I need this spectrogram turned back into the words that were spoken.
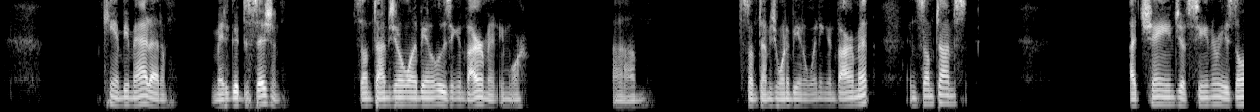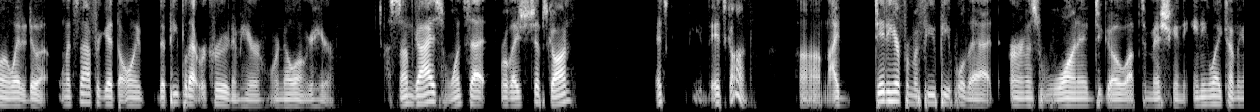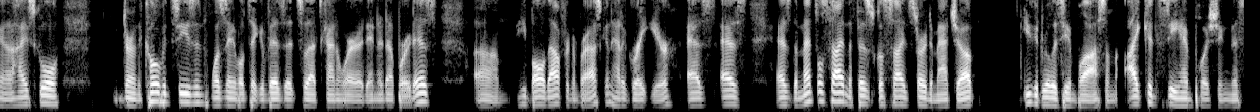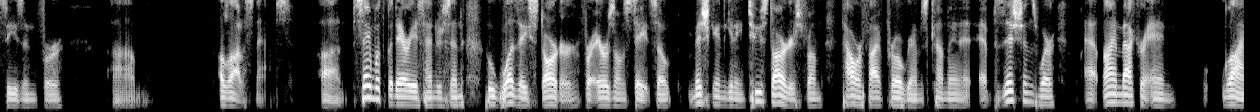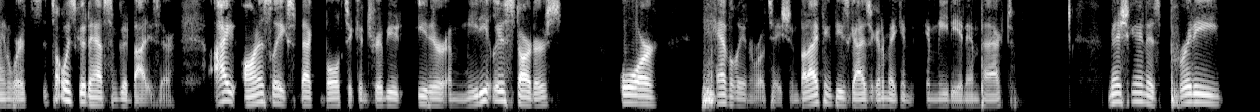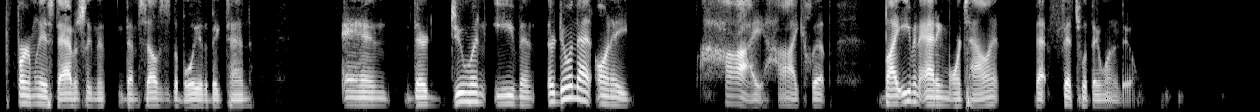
Can't be mad at him. Made a good decision. Sometimes you don't want to be in a losing environment anymore. Um, sometimes you want to be in a winning environment, and sometimes a change of scenery is the only way to do it. Let's not forget the only the people that recruited him here were no longer here. Some guys, once that relationship's gone, it's it's gone. Um, I did hear from a few people that Ernest wanted to go up to Michigan anyway, coming out of high school during the COVID season, wasn't able to take a visit, so that's kind of where it ended up where it is. Um, he balled out for Nebraska and had a great year. As as as the mental side and the physical side started to match up, you could really see him blossom. I could see him pushing this season for um, a lot of snaps. Uh, same with Ladarius Henderson, who was a starter for Arizona State. So Michigan getting two starters from Power Five programs come in at, at positions where at linebacker and line where it's it's always good to have some good bodies there. I honestly expect both to contribute either immediately as starters or heavily in a rotation, but I think these guys are going to make an immediate impact. Michigan is pretty firmly establishing the, themselves as the bully of the Big Ten, and they're doing even they're doing that on a high high clip by even adding more talent that fits what they want to do.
